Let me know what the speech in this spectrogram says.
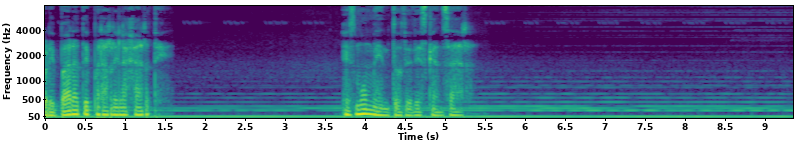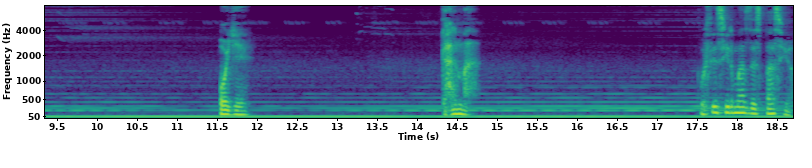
Prepárate para relajarte. Es momento de descansar. Oye, calma. Puedes ir más despacio.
